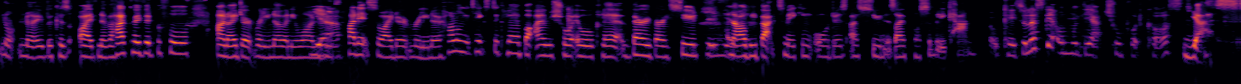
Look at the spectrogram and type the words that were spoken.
not know because I've never had COVID before and I don't really know anyone Yeah. who's had it, so I don't really know how long it takes to clear, but I'm sure it will clear very, very soon. And I'll be back to making orders as soon as I possibly can. Okay, so let's get on with the actual podcast. Yes.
